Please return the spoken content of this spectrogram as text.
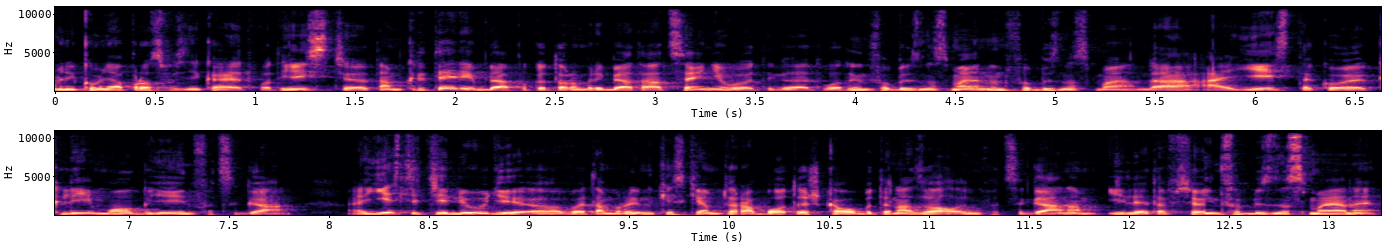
Ник, у меня вопрос возникает. Вот есть э, там критерии, да, по которым ребята оценивают и говорят, вот инфобизнесмен, инфобизнесмен, да, а есть такое клеймо, где инфо-цыган. Есть ли те люди э, в этом рынке, с кем ты работаешь, кого бы ты назвал инфо-цыганом, или это все инфобизнесмены?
